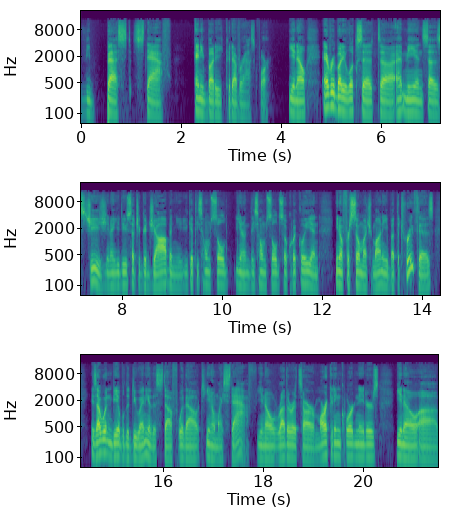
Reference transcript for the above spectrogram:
the best staff anybody could ever ask for. You know, everybody looks at uh, at me and says, "Geez, you know, you do such a good job, and you, you get these homes sold, you know, these homes sold so quickly, and you know, for so much money." But the truth is, is I wouldn't be able to do any of this stuff without you know my staff. You know, whether it's our marketing coordinators, you know, uh,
